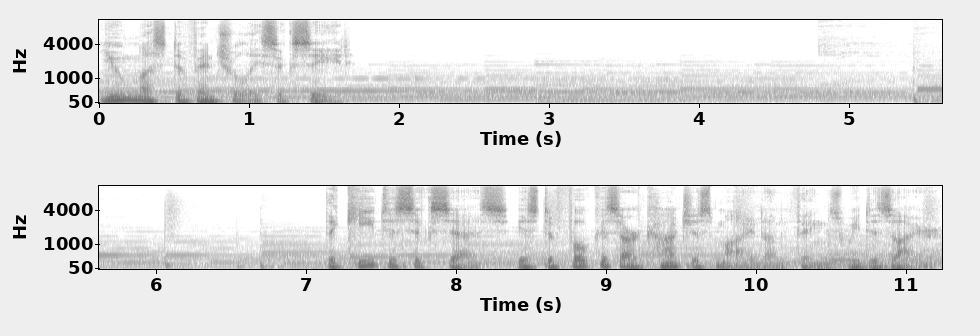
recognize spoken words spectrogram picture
you must eventually succeed. The key to success is to focus our conscious mind on things we desire.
